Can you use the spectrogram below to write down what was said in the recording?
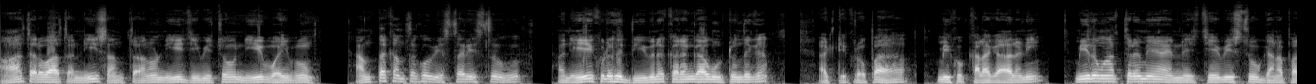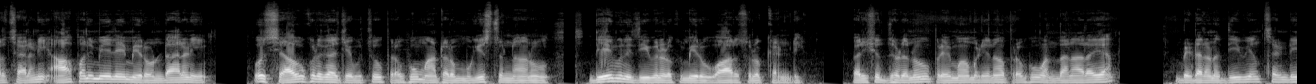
ఆ తర్వాత నీ సంతానం నీ జీవితం నీ వైభవం అంతకంతకు విస్తరిస్తూ అనేకులకు దీవెనకరంగా ఉంటుందిగా. అట్టి కృప మీకు కలగాలని మీరు మాత్రమే ఆయన్ని సేవిస్తూ గణపరచాలని ఆ పని మీదే మీరు ఉండాలని ఓ సేవకుడిగా చెబుతూ ప్రభు మాటలు ముగిస్తున్నాను. దేవుని దీవెనలకు మీరు వారసులు కండి. పరిశుద్ధుడను ప్రేమాముడిన ప్రభు వందనాలయ. బిడ్డలను దీవించండి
